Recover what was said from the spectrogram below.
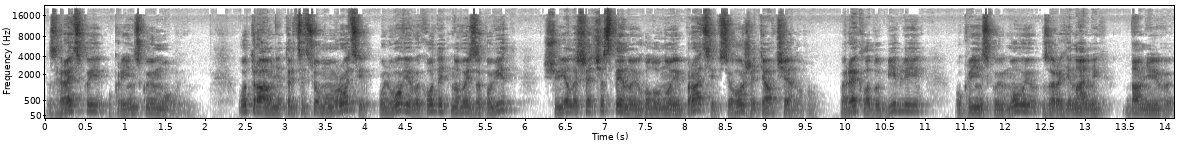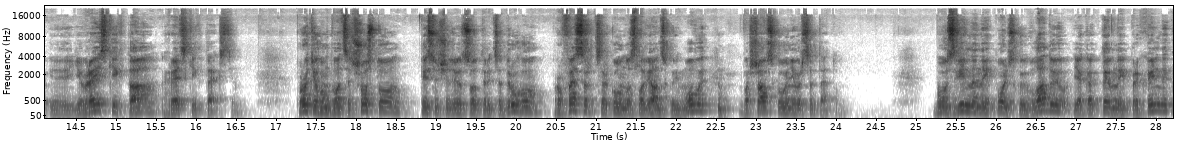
з грецької українською мовою. У травні 1937 році у Львові виходить новий заповіт, що є лише частиною головної праці всього життя вченого перекладу Біблії українською мовою з оригінальних давньоєврейських та грецьких текстів. Протягом 26-1932 професор церковнослов'янської мови Варшавського університету. Був звільнений польською владою як активний прихильник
